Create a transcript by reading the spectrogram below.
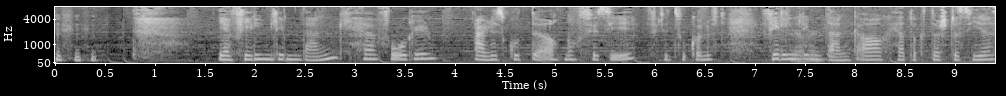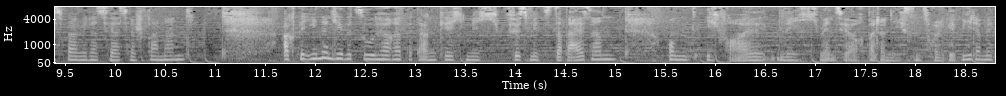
ja, vielen lieben Dank, Herr Vogel. Alles Gute auch noch für Sie, für die Zukunft. Vielen ja. lieben Dank auch, Herr Dr. Stasier. Es war wieder sehr, sehr spannend. Auch bei Ihnen, liebe Zuhörer, bedanke ich mich fürs mit dabei sein und ich freue mich, wenn Sie auch bei der nächsten Folge wieder mit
